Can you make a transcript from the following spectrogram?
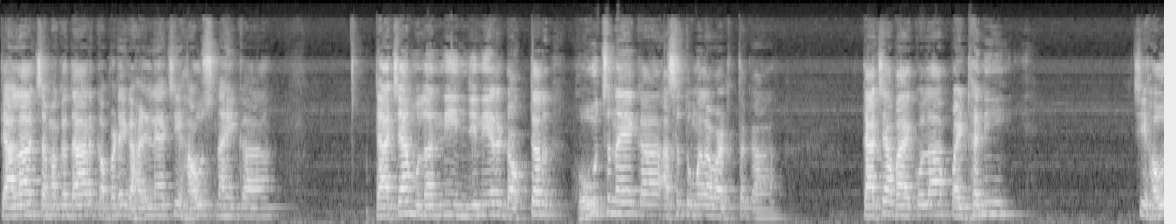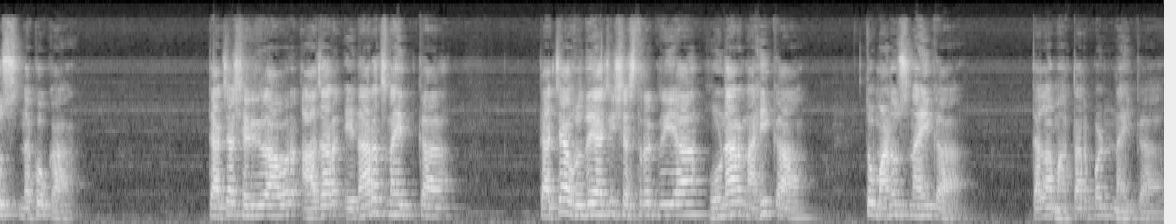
त्याला चमकदार कपडे घालण्याची हाऊस नाही का? त्याच्या मुलांनी इंजिनियर डॉक्टर होऊच नाही का असं तुम्हाला वाटतं का? त्याच्या बायकोला पैठणीची हौस नको का? त्याच्या शरीरावर आजार येणारच नाहीत का? त्याच्या हृदयाची शस्त्रक्रिया होणार नाही का? तो माणूस नाही का? त्याला म्हातारपण नाही का?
